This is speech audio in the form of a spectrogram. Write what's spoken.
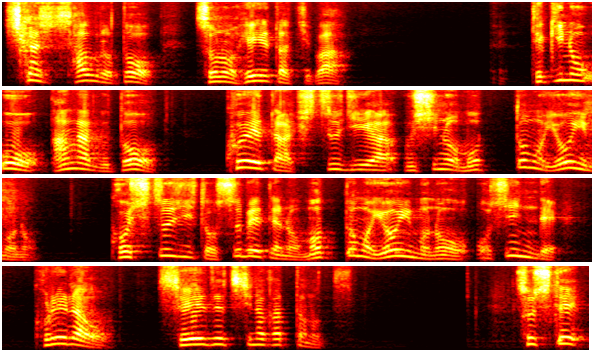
しかし、サウロとその兵たちは、敵の王アガグと肥えた羊や牛の最も良いもの、子羊とすべての最も良いものを惜しんで、これらを整絶しなかったのです。そして、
